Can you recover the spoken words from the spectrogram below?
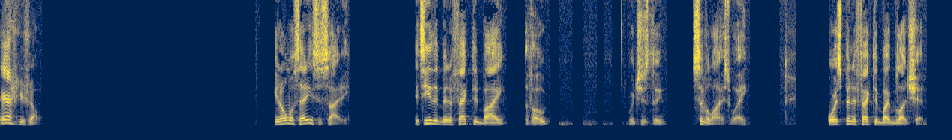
Ask yourself. In almost any society, it's either been affected by the vote, which is the civilized way, or it's been affected by bloodshed.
